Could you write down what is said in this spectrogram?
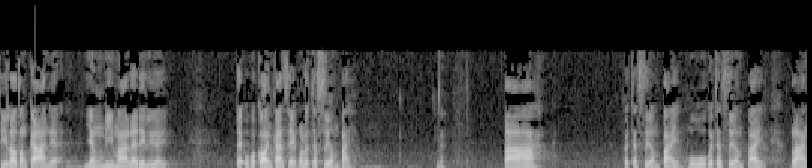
ที่เราต้องการเนี่ยยังมีมาได้เรื่อยๆ แต่อุปกรณ์การเสพของเราจะเสื่อมไปตาก็จะเสื่อมไป หูก็จะเสื่อมไป ร่าง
